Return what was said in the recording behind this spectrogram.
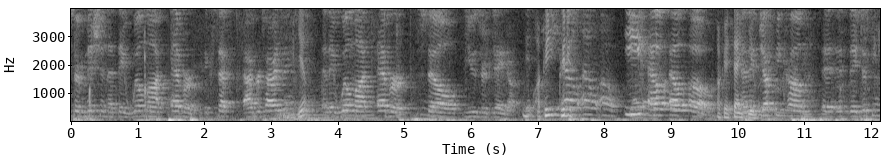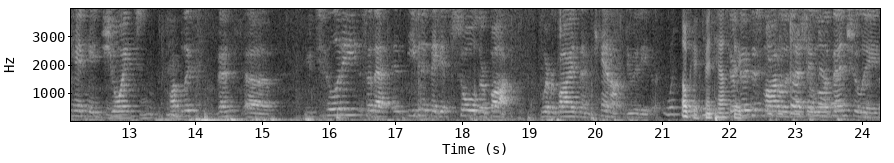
they've made it, written it into their mission that they will not ever accept advertising. Yep. And they will not ever sell user data. Could you, could you, E-L-L-O. E-L-L-O. Okay, thank and you. And they've just become, uh, uh, they just became a joint public vent, uh, utility so that uh, even if they get sold or bought, whoever buys them cannot do it either. Okay, fantastic. Their business model is that they will network. eventually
